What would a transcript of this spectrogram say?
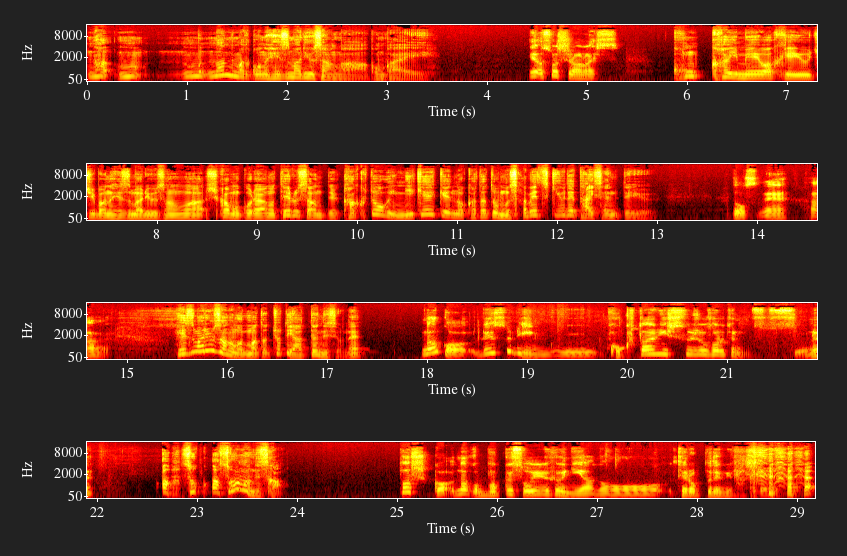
な、んんなんでまたこのヘズマリュウさんが今回、いや、そう知らないです。今回迷惑系 YouTuber のヘズマリュウさんは、しかもこれあの、テルさんっていう格闘技未経験の方と無差別級で対戦っていう。そうですね。はい。ヘズマリュウさんの方がまたちょっとやってんですよね。なんか、レスリング、国体に出場されてるんですよね。あ、そ、あ、そうなんですか？確か、なんか僕そういうふうに、あのーテロップで見ましたよ。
